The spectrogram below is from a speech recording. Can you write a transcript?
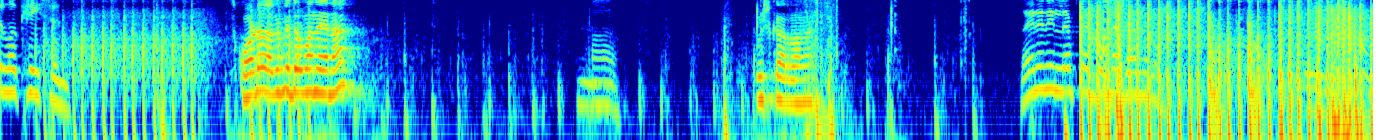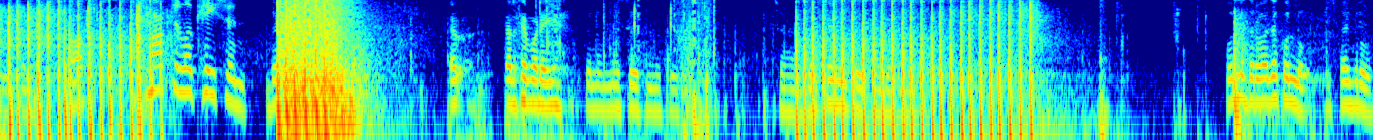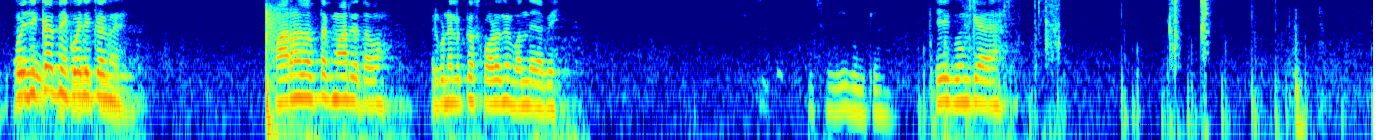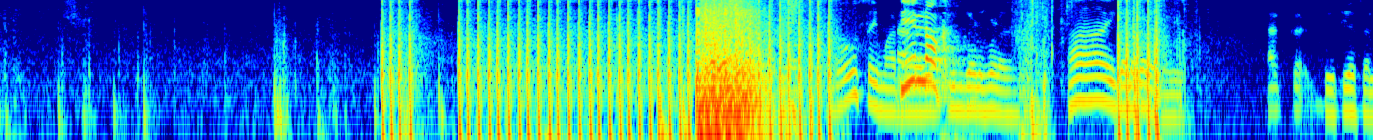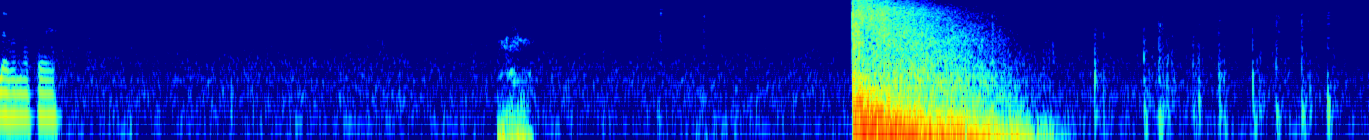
Marked a location. Squad अभी भी दो बंदे हैं ना? हाँ। पुश कर रहा हूँ मैं। नहीं नहीं नहीं लेफ़्ट साइड बंदा है, ध्यान देना। Marked a location. अब से पड़ेगी। चलो मैं सेफ़ मैं सेफ़ अच्छा है बैठे नहीं तो खोल लो दरवाज़ा खोल लो स्पाइक ब्रो कोई दिक्कत नहीं कोई दिक्कत नहीं। मारना तब तक मार देता वो। मेरे को नहीं लगता स्क्वाड में बंद है अभी। अच्छा ये घूम के ये घूम के आया। बहुत सही मारा तीन। तीन गड़बड़ है। हाँ हाँ ये गड़बड़ है जूतिया साला बनाता है।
